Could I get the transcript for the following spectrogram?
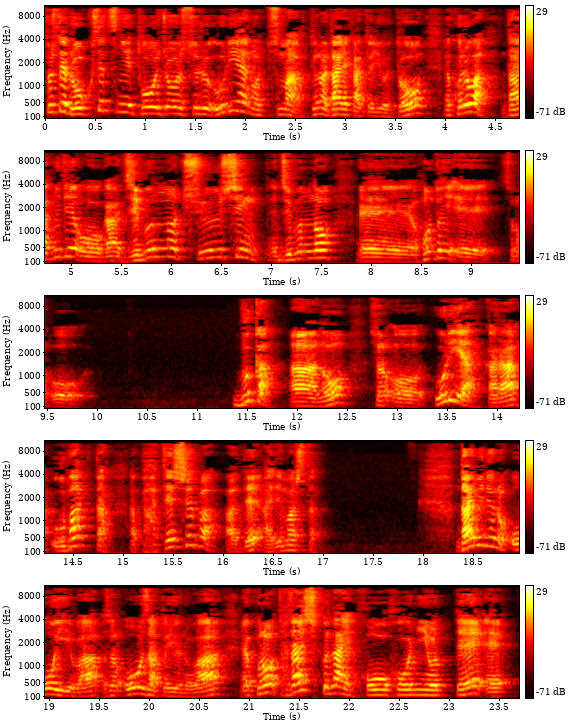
そして6節に登場するウリアの妻というのは誰かというと、これはダビデ王が自分の中心、自分の、えー、本当に、えー、その、部下の、その、ウリアから奪ったバテシェバでありました。ダビデの王位は、その王座というのは、この正しくない方法によって、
